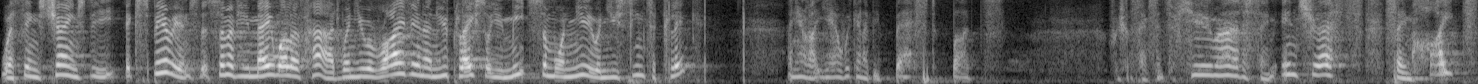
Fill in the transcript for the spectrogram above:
where things change, the experience that some of you may well have had when you arrive in a new place or you meet someone new and you seem to click, and you're like, yeah, we're going to be best buds. We've got the same sense of humor, the same interests, same height.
